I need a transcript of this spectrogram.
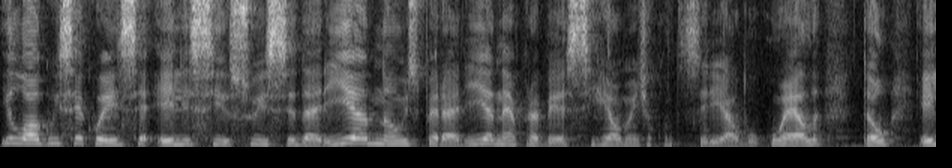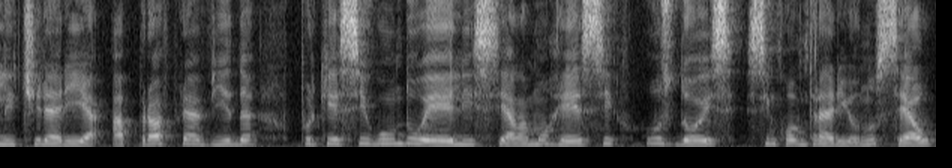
e logo em sequência ele se suicidaria, não esperaria, né, para ver se realmente aconteceria algo com ela. Então ele tiraria a própria vida, porque segundo ele, se ela morresse, os dois se encontrariam no céu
